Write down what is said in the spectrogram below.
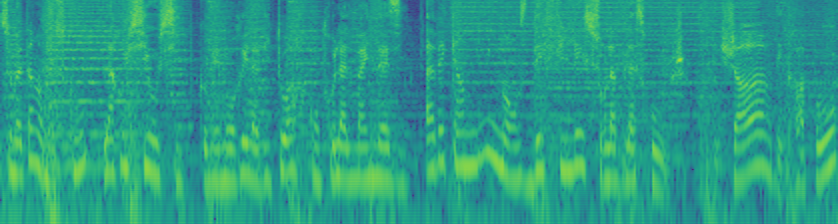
Ce matin à Moscou, la Russie aussi commémorait la victoire contre l'Allemagne nazie, avec un immense défilé sur la place rouge. Des chars, des drapeaux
